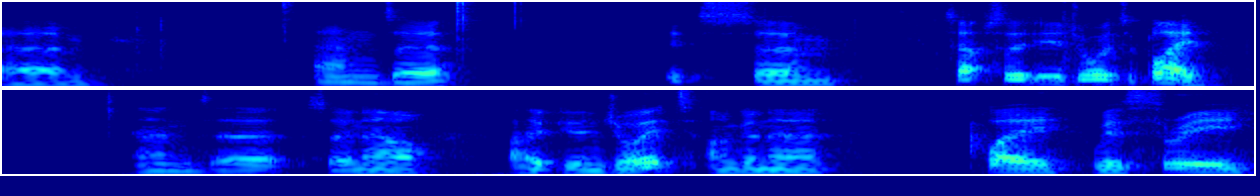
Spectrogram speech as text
um, and uh, it's um, it's absolutely a joy to play. And uh, so now I hope you enjoy it. I'm gonna play with three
